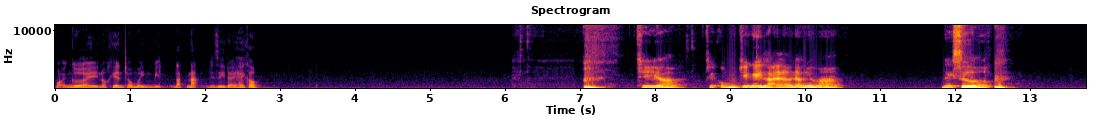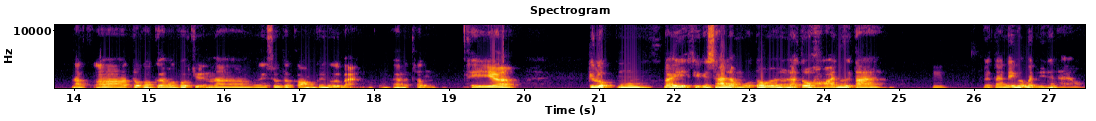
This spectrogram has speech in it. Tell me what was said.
mọi người nó khiến cho mình bị đặt nặng cái gì đấy hay không? Thì uh, thì cũng chỉ nghĩ lại là nếu như mà ngày xưa nó uh, tôi có kể một câu chuyện là ngày xưa tôi có một cái người bạn cũng khá là thân. Thì uh, cái lúc đấy thì cái sai lầm của tôi là tôi hỏi người ta ừ. người ta nghĩ về mình như thế nào.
